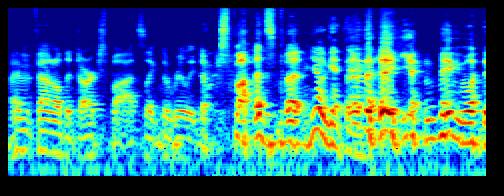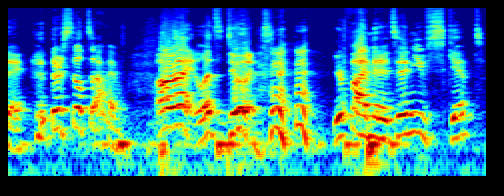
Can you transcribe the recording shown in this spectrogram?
I haven't found all the dark spots, like the really dark spots, but You'll get there. yeah, maybe one day. There's still time. All right, let's do it. You're five minutes in. You've skipped,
